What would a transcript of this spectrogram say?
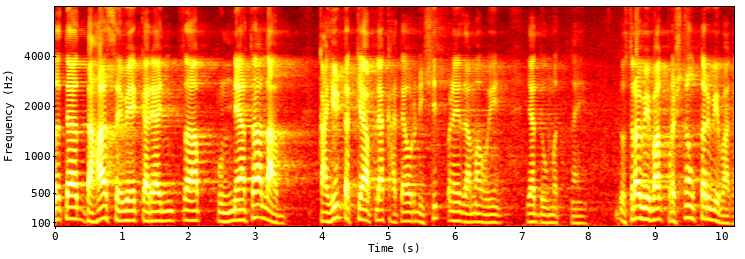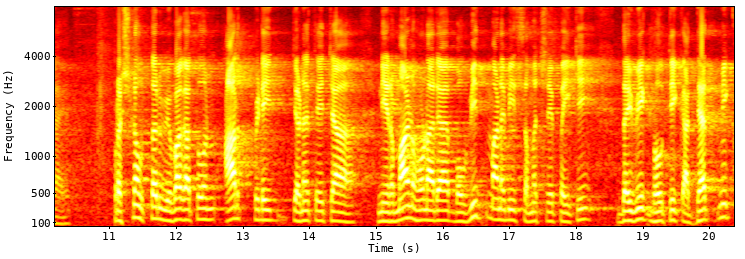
तर त्या दहा सेवेकऱ्यांचा पुण्याचा लाभ काही टक्के आपल्या खात्यावर निश्चितपणे जमा होईल या दुमत नाही. दुसरा विभाग प्रश्न उत्तर विभाग आहे. प्रश्न उत्तर विभागातून आर्तपीडित जनतेच्या निर्माण होणाऱ्या बहुविध मानवी समस्येपैकी दैविक भौतिक आध्यात्मिक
